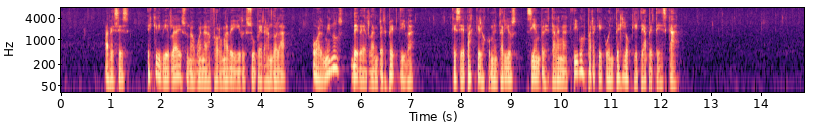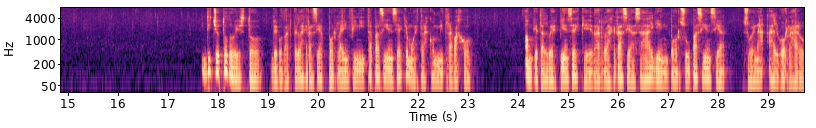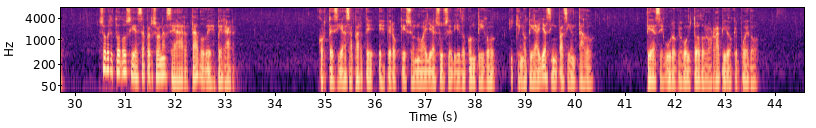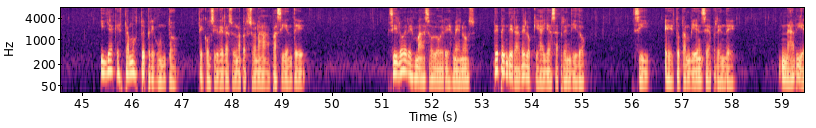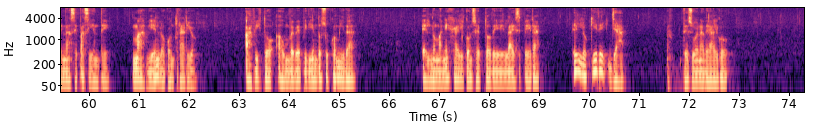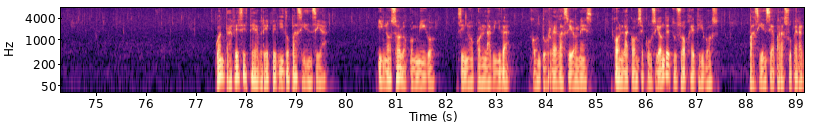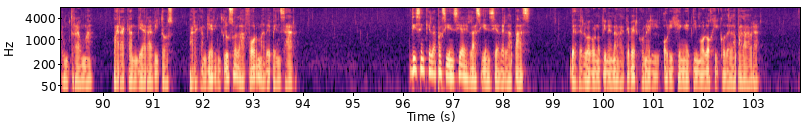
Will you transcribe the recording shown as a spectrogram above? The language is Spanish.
A veces, escribirla es una buena forma de ir superándola, o al menos de verla en perspectiva. Que sepas que los comentarios siempre estarán activos para que cuentes lo que te apetezca. Dicho todo esto, debo darte las gracias por la infinita paciencia que muestras con mi trabajo. Aunque tal vez pienses que dar las gracias a alguien por su paciencia suena algo raro, sobre todo si esa persona se ha hartado de esperar. Cortesías aparte, espero que eso no haya sucedido contigo y que no te hayas impacientado. Te aseguro que voy todo lo rápido que puedo. Y ya que estamos, te pregunto, ¿Te consideras una persona paciente? Si lo eres más o lo eres menos, dependerá de lo que hayas aprendido. Sí, esto también se aprende. Nadie nace paciente, más bien lo contrario. ¿Has visto a un bebé pidiendo su comida? Él no maneja el concepto de la espera. Él lo quiere ya. ¿Te suena de algo? ¿Cuántas veces te habré pedido paciencia? Y no solo conmigo, sino con la vida, con tus relaciones, con la consecución de tus objetivos. Paciencia para superar un trauma, para cambiar hábitos, para cambiar incluso la forma de pensar. Dicen que la paciencia es la ciencia de la paz. Desde luego no tiene nada que ver con el origen etimológico de la palabra,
